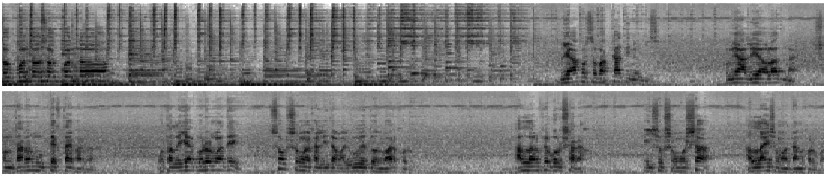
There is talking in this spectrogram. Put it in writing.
চোখ বন্ধ চোখ বন্ধ। বিয়া করছ বাক্কা দিন হয়ে গেছে। কোনো আলিয়া ওলাদ নাই। সন্তানের মুখ দেখতেই পারবে না। ওটা লইয়া গরুর মাঝে সব সময় খালি জামাই উয়ে দরবার করো। আল্লাহর উপরে ভরসা রাখো। এইসব সমস্যা আল্লাহ সমাধান করবা।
